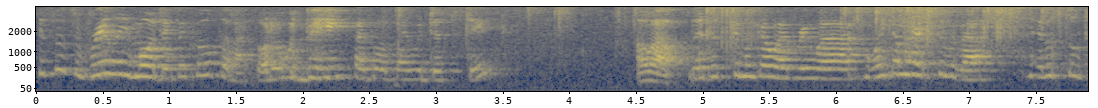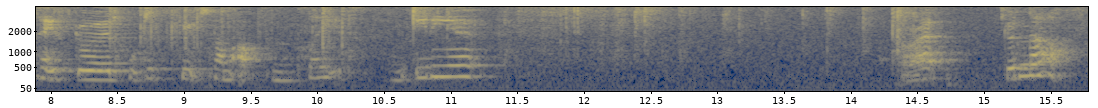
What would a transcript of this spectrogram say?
This is really more difficult than I thought it would be. I thought they would just stick. Oh well, they're just gonna go everywhere. We're gonna hope for the best. It'll still taste good. We'll just scoop some up from the plate. I'm eating it. Alright, good enough.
